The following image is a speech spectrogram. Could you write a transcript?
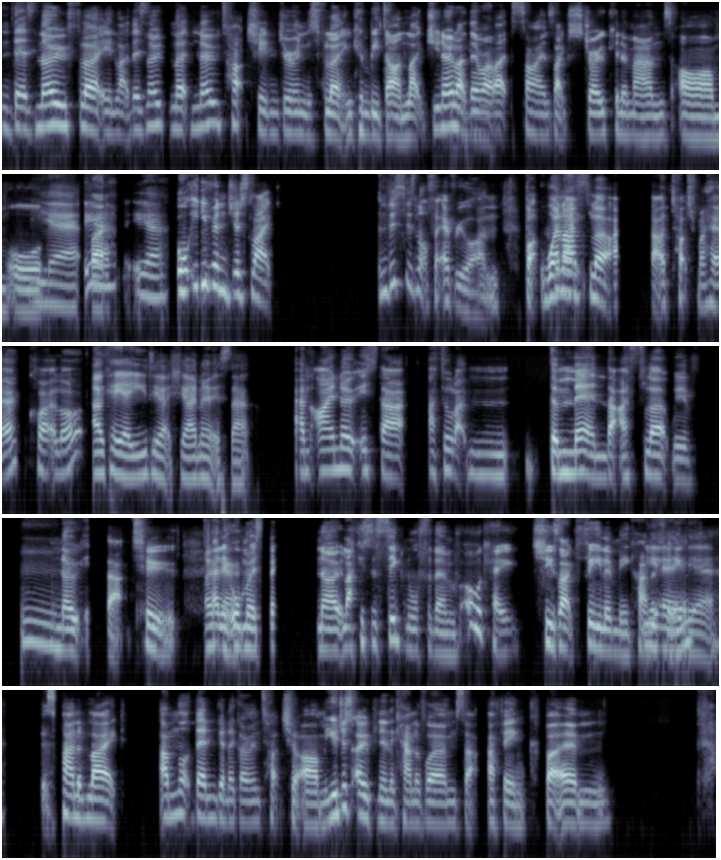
there's no flirting, like there's no like no touching during this flirting can be done. Like, do you know like there are like signs like stroking a man's arm or Yeah. like- Yeah. Yeah. or even just like and this is not for everyone, but when I flirt, I, I touch my hair quite a lot. Okay. Yeah, you do actually. I noticed that. And I noticed that I feel like mm, the men that I flirt with Mm. notice that too. And it Okay. almost no, like it's a signal for them. Of, oh, okay, she's like feeling me kind of yeah, thing. yeah. It's kind of like I'm not then gonna go and touch your arm. You're just opening a can of worms, I- think. But um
